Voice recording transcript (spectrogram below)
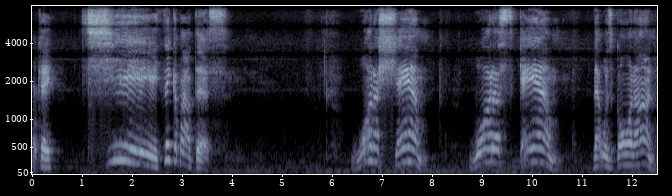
Okay? Gee, think about this. What a sham. What a scam that was going on.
